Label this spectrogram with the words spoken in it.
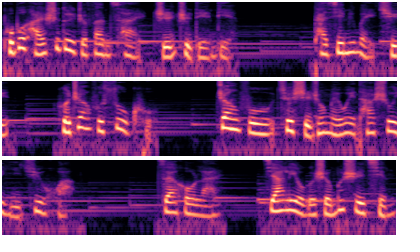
婆婆还是对着饭菜指指点点，她心里委屈，和丈夫诉苦，丈夫却始终没为她说一句话。再后来，家里有个什么事情，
